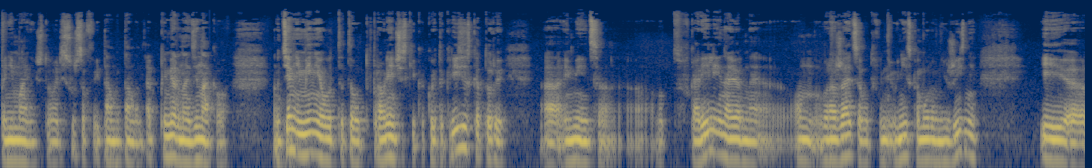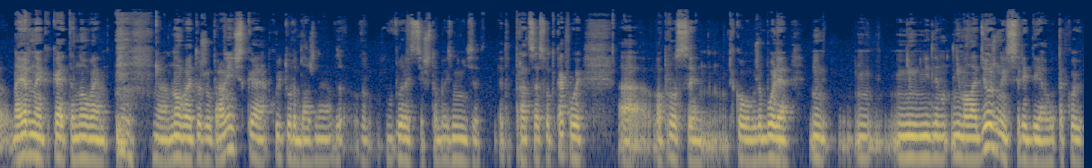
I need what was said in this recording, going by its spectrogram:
понимании, что ресурсов и там, и там примерно одинаково. Но тем не менее, вот это вот управленческий какой-то кризис, который а, имеется а, вот в Карелии, наверное, он выражается вот в, в низком уровне жизни. И, э, наверное, какая-то новая, новая тоже управленческая культура должна вырасти, чтобы изменить этот, этот процесс. Вот как вы а, вопросы такого уже более, ну, не, не, для, не молодежной среды, а вот такой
